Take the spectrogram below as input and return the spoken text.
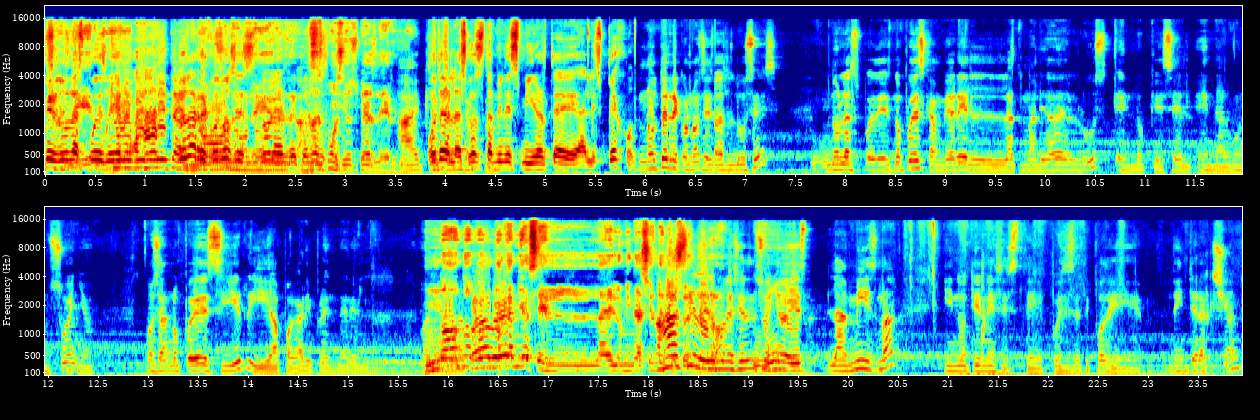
pero no las puedes leer. No ves Ajá, letras, no las no, reconoces, no, no, no, las no. Ajá, es reconoces. como si no supieras leer. Ay, Otra de las cosas también es mirarte al espejo. No te reconoces las luces, no las puedes, no puedes cambiar el- la tonalidad de la luz en lo que es el, en algún sueño. O sea, no puedes ir y apagar y prender el... No, el no, no, no cambias el- la iluminación de Ajá, tu sí, sueño, la ¿no? iluminación del sueño es la misma y no tienes este, pues ese tipo de, de interacción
